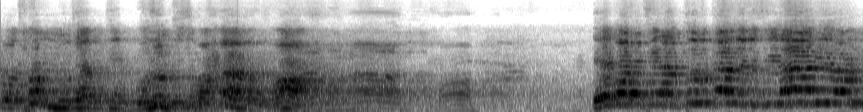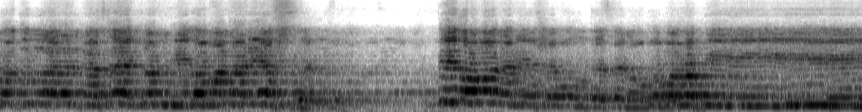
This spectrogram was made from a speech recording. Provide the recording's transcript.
প্রথম মুজাদ্দিদ বলুন, সুবহানাল্লাহ। এবারে ফির কাদের জিলানি রহমতুল্লাহের কাছে একজন বিধবা নারী আসছেন বিধবা নারী এসে বলতেছেন, ওগো বড় পীর,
